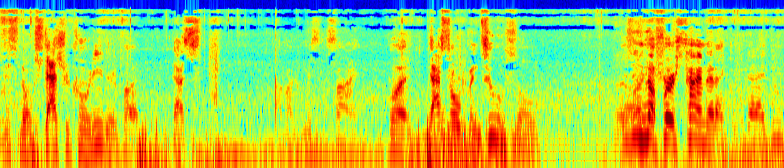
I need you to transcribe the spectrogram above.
There's no statute code either, but that's I might have missed the sign. But that's open too, so this isn't uh, the first time that I that I do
